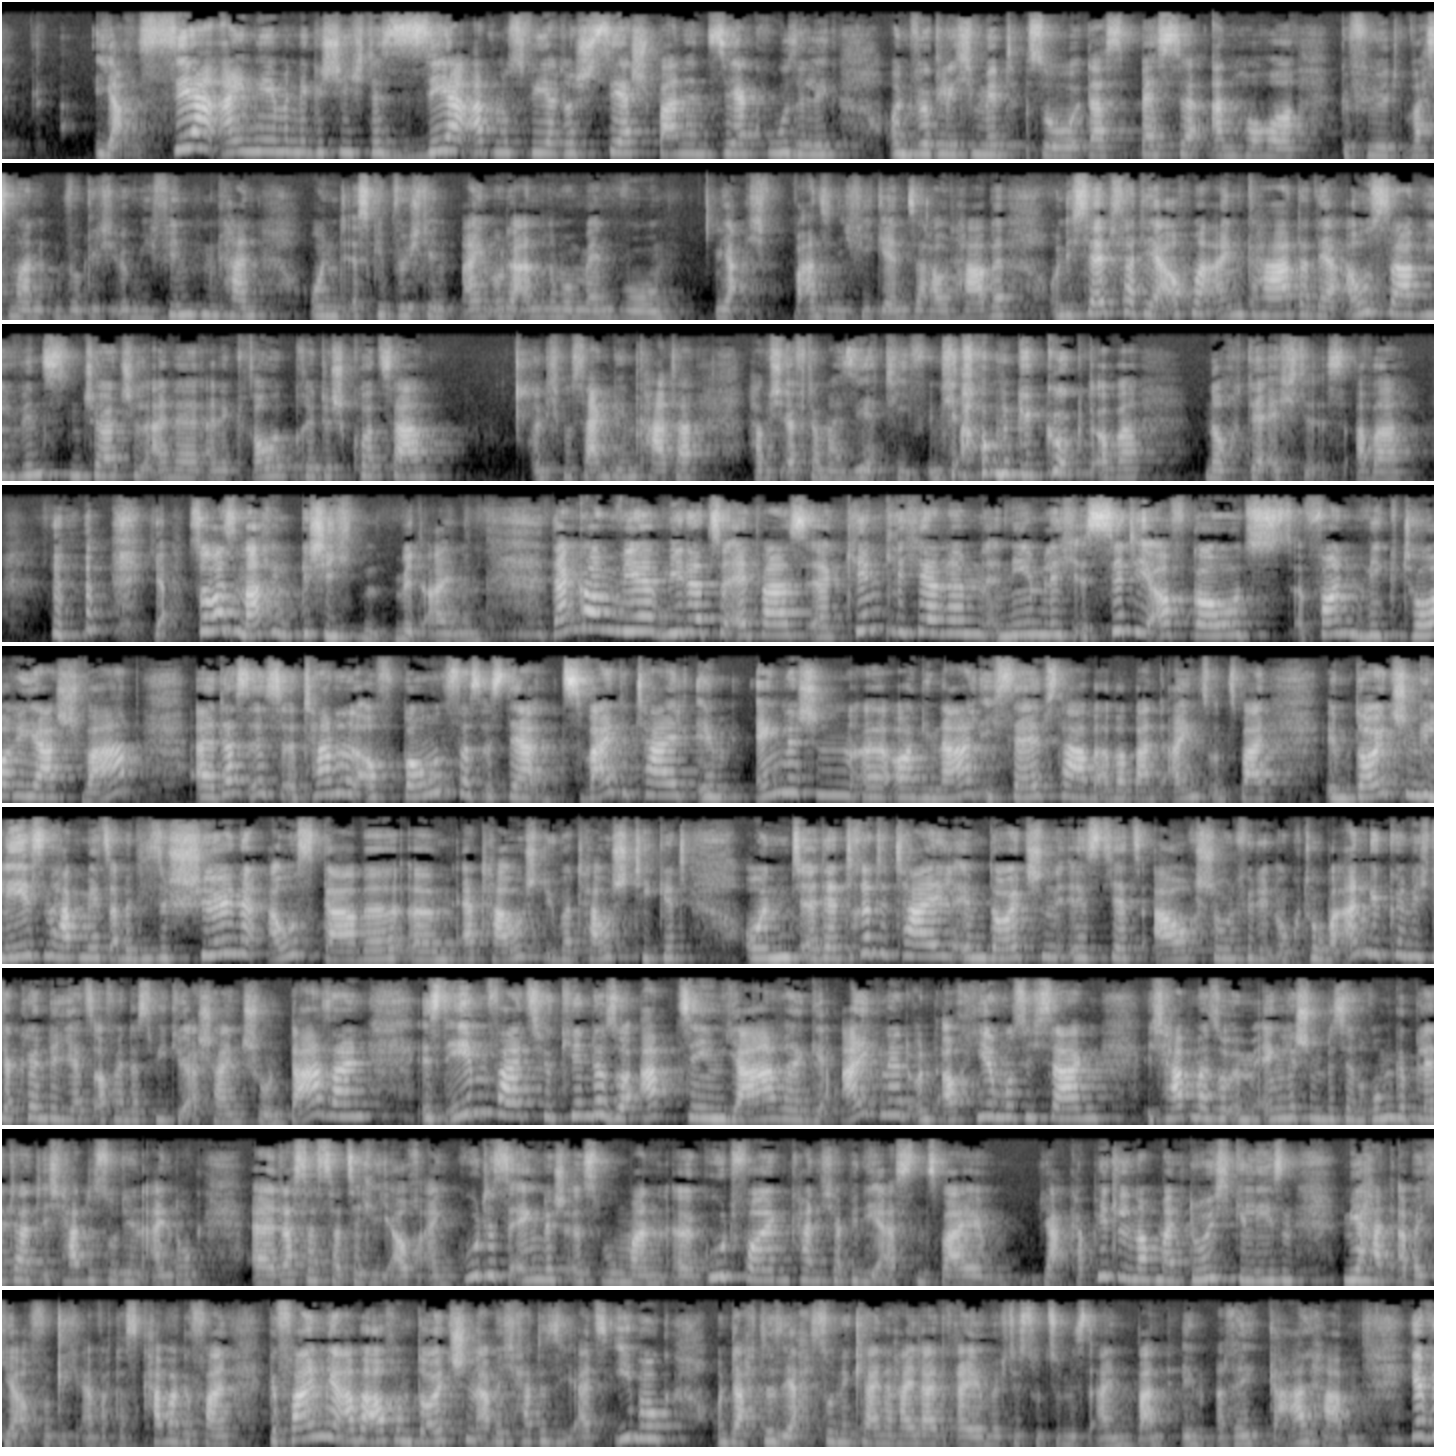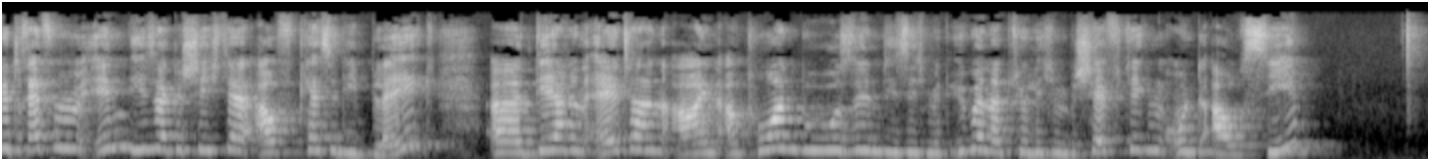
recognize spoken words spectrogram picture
ja, sehr einnehmende Geschichte, sehr atmosphärisch, sehr spannend, sehr gruselig und wirklich mit so das Beste an Horror gefühlt, was man wirklich irgendwie finden kann. Und es gibt wirklich den ein oder anderen Moment, wo ja, ich wahnsinnig viel Gänsehaut habe. Und ich selbst hatte ja auch mal einen Kater, der aussah wie Winston Churchill, eine, eine graue britisch Kurzhaar. Und ich muss sagen, dem Kater habe ich öfter mal sehr tief in die Augen geguckt, ob er noch der echte ist. Aber ja, sowas machen Geschichten mit einem. Dann kommen wir wieder zu etwas äh, kindlicherem, nämlich City of Ghosts von Victoria Schwab. Äh, das ist Tunnel of Bones, das ist der zweite Teil im englischen äh, Original. Ich selbst habe aber Band 1 und 2 im Deutschen gelesen, habe mir jetzt aber diese schöne Ausgabe ähm, ertauscht über Tauschticket. Und der dritte Teil im Deutschen ist jetzt auch schon für den Oktober angekündigt. Der könnte jetzt, auch wenn das Video erscheint, schon da sein. Ist ebenfalls für Kinder so ab 10 Jahre geeignet und auch hier muss ich sagen, ich habe mal so im Englischen ein bisschen rumgeblättert. Ich hatte so den Eindruck, äh, dass das tatsächlich auch ein gutes Englisch ist, wo man äh, gut folgen kann. Ich habe hier die ersten zwei ja, Kapitel nochmal durchgelesen. Mir hat aber hier auch wirklich einfach das Cover gefallen. Gefallen mir aber auch im Deutschen, aber ich hatte sie als E-Book und dachte, ja, so eine kleine Highlight-Reihe möchtest du zumindest einen Band im Regal haben. Ja, wir treffen in dieser Geschichte auf Cassidy Blake, äh, deren Eltern ein Autorenduo sind, die sich mit übernatürlichen Natürlichem beschäftigen und auch sie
